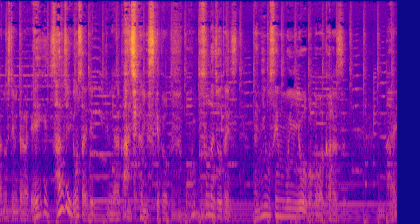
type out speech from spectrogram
あのしてみたらえー、34歳でってみたいな感じなんですけど本当そんな状態です。何も専門用語が分からず。はい。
